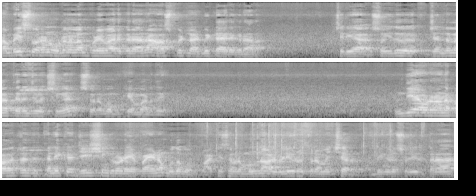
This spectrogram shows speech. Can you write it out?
சம்பேஸ்வரன் உடல்நலம் குறைவாக இருக்கிறாரா? ஹாஸ்பிட்டல் அட்மிட் ஆகிருக்கிறாரா சரியா? ஸோ இது ஜென்ரலாக தெரிஞ்சு வச்சுங்க. ஸோ ரொம்ப முக்கியமானது. இந்தியாவுடனான பதற்றத்தை தணிக்க ஜெய்சிங்கருடைய பயணம் உதவும். பாகிஸ்தானோட முன்னாள் வெளியுறவுத்துறை அமைச்சர் அப்படிங்கிறத சொல்லியிருக்கிறார்.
